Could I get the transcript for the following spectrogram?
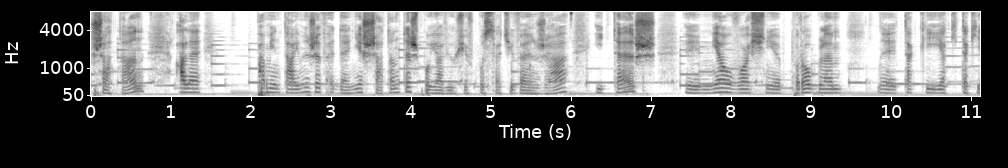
szatan, ale Pamiętajmy, że w Edenie szatan też pojawił się w postaci węża i też y, miał właśnie problem y, taki, jaki, taki,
